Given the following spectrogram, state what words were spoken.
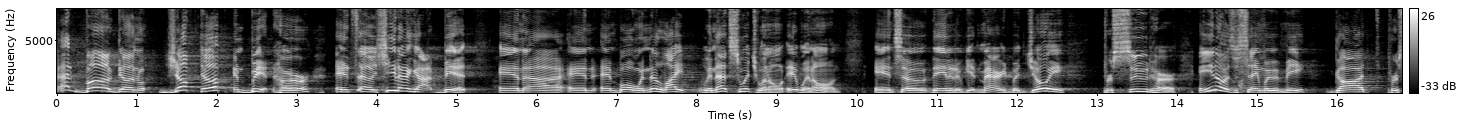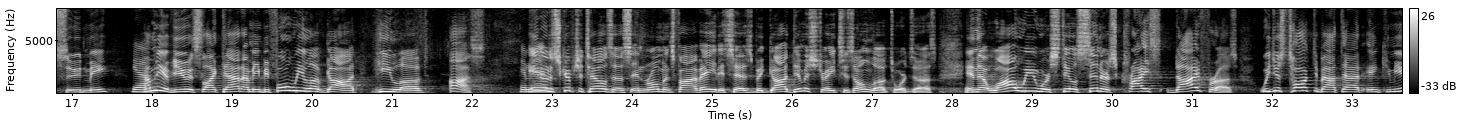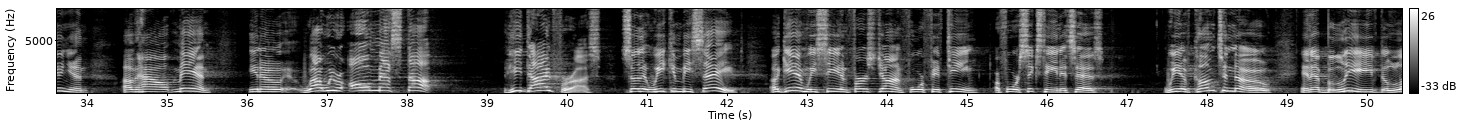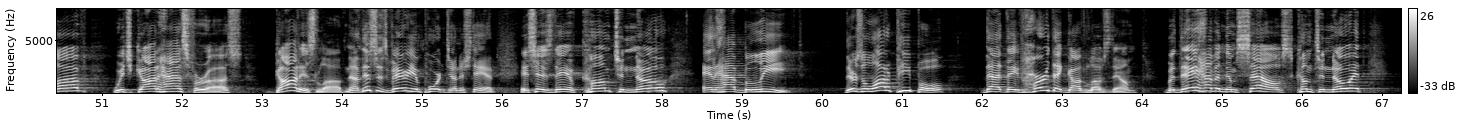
that bug done jumped up and bit her. And so she done got bit. And uh, and and boy, when the light, when that switch went on, it went on. And so they ended up getting married. But Joey pursued her. And you know it's the same way with me. God pursued me. Yeah. How many of you it's like that? I mean, before we loved God, He loved us. Amen. You know, the scripture tells us in Romans 5 8, it says, But God demonstrates his own love towards us, in that while we were still sinners, Christ died for us. We just talked about that in communion of how, man, you know, while we were all messed up, he died for us so that we can be saved. Again, we see in 1 John 4:15 or 4:16 it says, "We have come to know and have believed the love which God has for us. God is love." Now, this is very important to understand. It says they have come to know and have believed. There's a lot of people that they've heard that God loves them, but they haven't themselves come to know it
